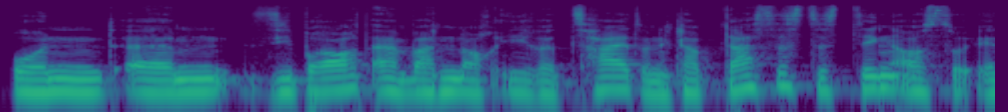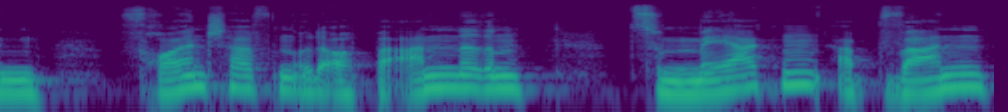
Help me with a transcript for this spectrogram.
Und ähm, sie braucht einfach noch ihre Zeit. Und ich glaube, das ist das Ding auch so in Freundschaften oder auch bei anderen, zu merken, ab wann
